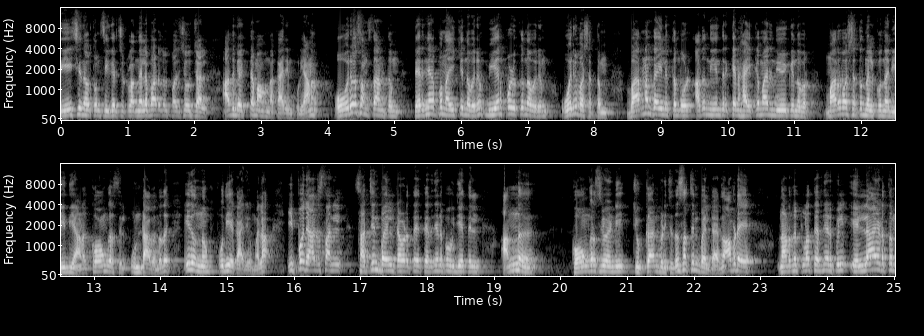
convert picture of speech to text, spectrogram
ദേശീയ നേതൃത്വം സ്വീകരിച്ചിട്ടുള്ള നിലപാടുകൾ പരിശോധിച്ചാൽ അത് വ്യക്തമാകുന്ന കാര്യം കൂടിയാണ്. ഓരോ സംസ്ഥാനത്തും തെരഞ്ഞെടുപ്പ് നയിക്കുന്നവരും വിയർപ്പൊഴുക്കുന്നവരും ഒരു വശത്തും ഭരണം കയ്യിലെത്തുമ്പോൾ അത് നിയന്ത്രിക്കാൻ ഹൈക്കമാൻഡ് നിയോഗിക്കുന്നവർ മറുവശത്ത് നിൽക്കുന്ന രീതിയാണ് കോൺഗ്രസിൽ ഉണ്ടാകുന്നത്. ഇതൊന്നും പുതിയ കാര്യവുമല്ല. ഇപ്പോൾ രാജസ്ഥാനിൽ സച്ചിൻ പൈലറ്റ് അവിടുത്തെ തെരഞ്ഞെടുപ്പ് വിജയത്തിൽ അന്ന് കോൺഗ്രസിന് വേണ്ടി ചുക്കാൻ പിടിച്ചത് സച്ചിൻ പൈലറ്റ് ആയിരുന്നു അവിടെ നടന്നിട്ടുള്ള തെരഞ്ഞെടുപ്പിൽ എല്ലായിടത്തും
